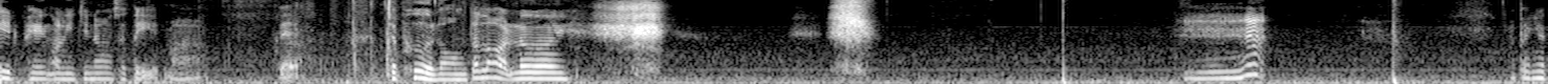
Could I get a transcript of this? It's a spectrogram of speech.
ติดเพลงออริจินอลสเตทมากแบบจะเผื่อร้องตลอดเลย ต้องหยุด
